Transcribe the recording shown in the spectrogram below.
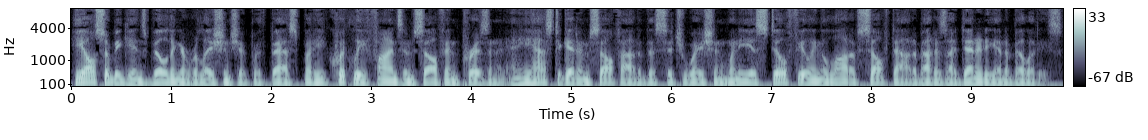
He also begins building a relationship with Bess, but he quickly finds himself in prison and he has to get himself out of this situation when he is still feeling a lot of self doubt about his identity and abilities.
